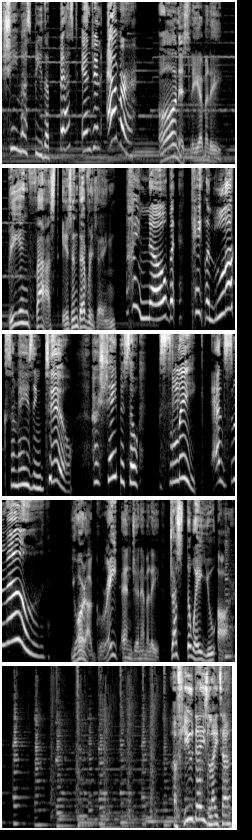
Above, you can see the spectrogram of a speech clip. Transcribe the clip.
She must be the best engine ever. Honestly, Emily, being fast isn't everything. I know, but Caitlin looks amazing too. Her shape is so sleek and smooth. You're a great engine, Emily, just the way you are. A few days later,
